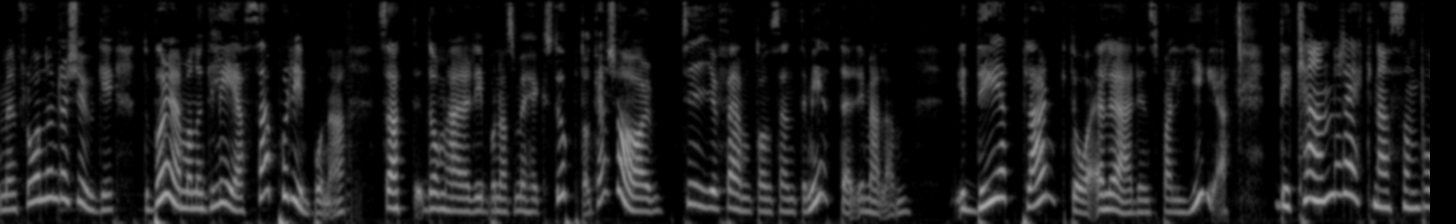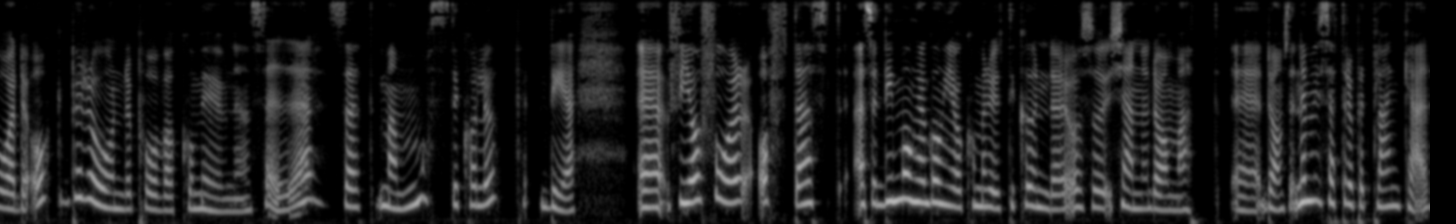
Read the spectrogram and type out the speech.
men från 120 då börjar man att glesa på ribborna. Så att de här ribborna som är högst upp de kanske har 10-15 cm emellan. Är det ett plank då eller är det en spaljé? Det kan räknas som både och beroende på vad kommunen säger. Så att man måste kolla upp det. Eh, för jag får oftast, alltså det är många gånger jag kommer ut till kunder och så känner de att eh, de säger, nej men vi sätter upp ett plank här,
